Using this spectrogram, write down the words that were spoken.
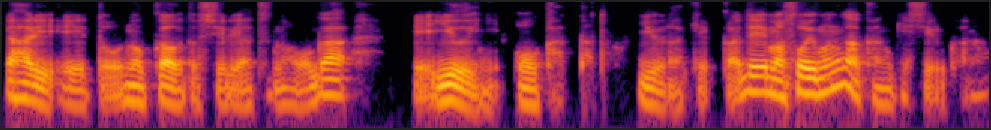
やはり、えっ、と、ノックアウトしているやつの方が、えー、優位に多かったというような結果で、まあそういうものが関係しているかな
